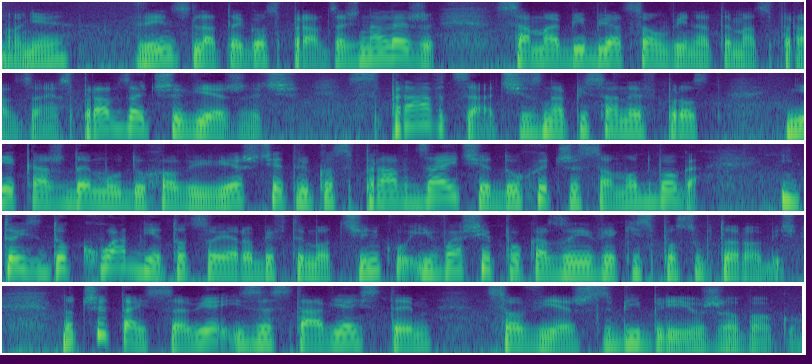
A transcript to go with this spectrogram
No nie? Więc dlatego sprawdzać należy. Sama Biblia co mówi na temat sprawdzania? Sprawdzać czy wierzyć? Sprawdzać jest napisane wprost. Nie każdemu duchowi wierzcie, tylko sprawdzajcie duchy, czy są od Boga. I to jest dokładnie to, co ja robię w tym odcinku i właśnie pokazuję, w jaki sposób to robić. No czytaj sobie i zestawiaj z tym, co wiesz z Biblii już o Bogu.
